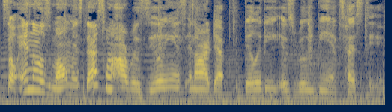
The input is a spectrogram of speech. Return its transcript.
So, in those moments, that's when our resilience and our adaptability is really being tested.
